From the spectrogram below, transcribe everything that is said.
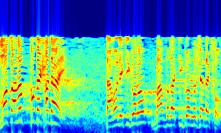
মতানক্য দেখা দেয় তাহলে কি করো? বাপ দাদা কি করল সে দেখো।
